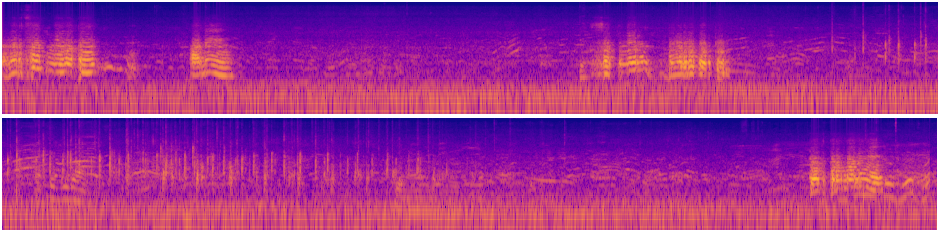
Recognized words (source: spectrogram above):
हर्षद आणि स्वप्नील भैरव करतो त्याचप्रमाणे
